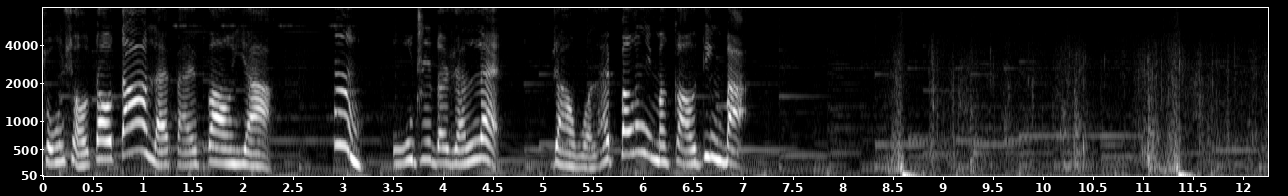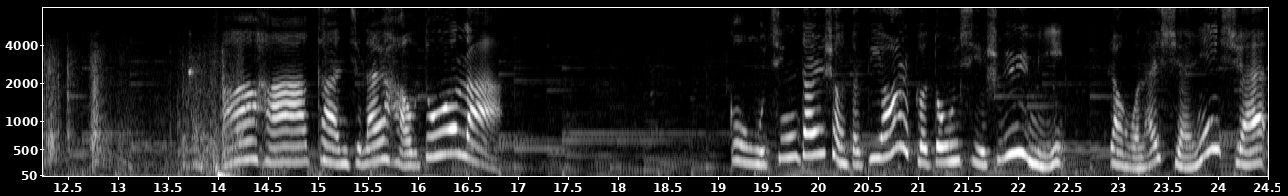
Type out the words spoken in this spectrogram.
从小到大来摆放呀！哼，无知的人类，让我来帮你们搞定吧！啊哈，看起来好多了。购物清单上的第二个东西是玉米，让我来选一选。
